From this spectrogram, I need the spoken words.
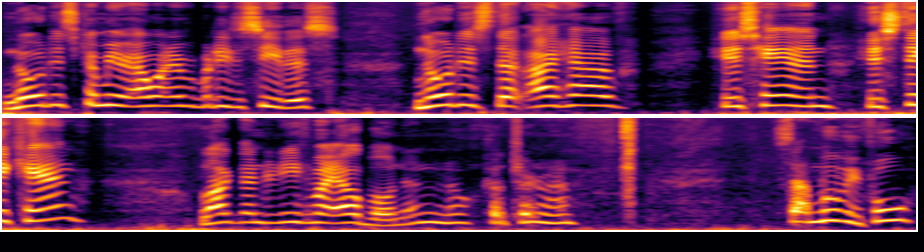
Notice, come here, I want everybody to see this. Notice that I have his hand, his stick hand, locked underneath my elbow. No, no, no, come turn around. Stop moving, fool.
